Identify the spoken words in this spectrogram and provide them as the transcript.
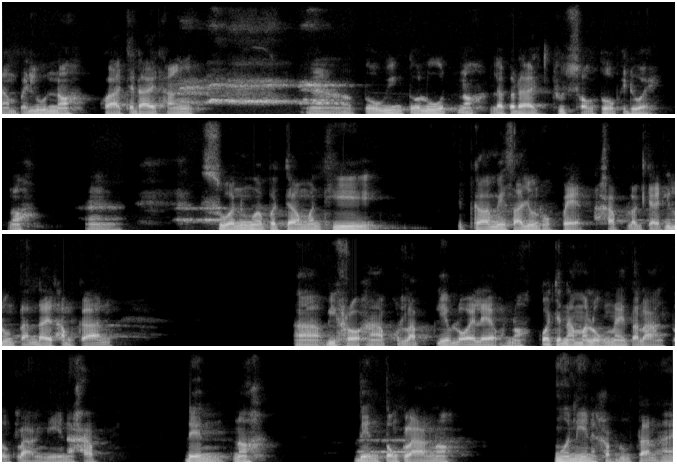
นำไปลุ้นเนาะกว่าจะได้ทั้งตัววิ่งตัวลูดเนาะแล้วก็ได้ชุดสองตัวไปด้วยเนาะอ่าส่วนงวดประจำวันที่ 19 เมษายน 68 นะครับ หลังจากที่ลุงตันได้ทำการวิเคราะห์หาผลลัพธ์เรียบร้อยแล้วเนาะ ก็จะนำมาลงในตารางตรงกลางนี้นะครับ เด่นเนาะ เด่นตรงกลางเนาะ งวดนี้นะครับลุงตันให้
